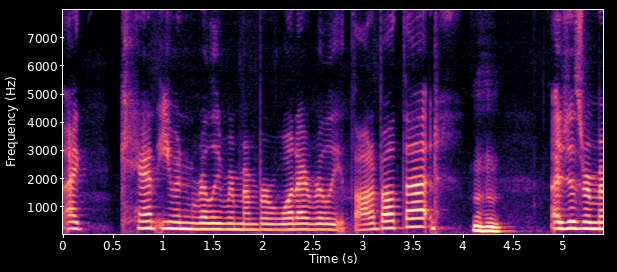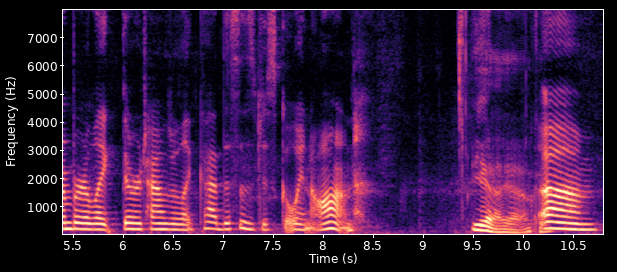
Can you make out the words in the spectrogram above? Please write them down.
I can't even really remember what I really thought about that. I just remember like there were times where like God, this is just going on. Yeah, yeah. Okay. Um,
